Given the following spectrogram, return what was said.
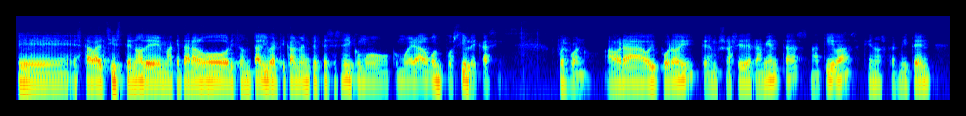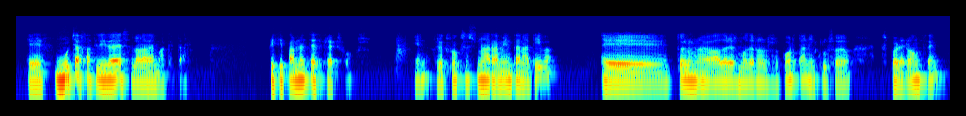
estaba el chiste ¿no? de maquetar algo horizontal y verticalmente CSS y como, como era algo imposible casi. Pues bueno, ahora hoy por hoy tenemos una serie de herramientas nativas que nos permiten eh, muchas facilidades a la hora de maquetar, principalmente Flexbox. Flexbox es una herramienta nativa, eh, todos los navegadores modernos lo soportan, incluso Explorer 11,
